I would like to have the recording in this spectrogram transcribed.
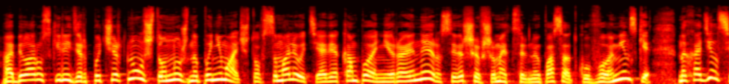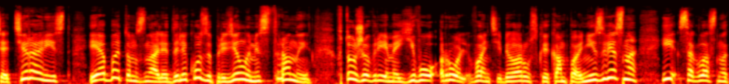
А, белорусский лидер подчеркнул, что нужно понимать, что в самолете авиакомпании Ryanair, совершившем экстренную посадку в Минске находился террорист, и об этом знали далеко за пределами страны. В то же время его роль в антибелорусской кампании известна, и, согласно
